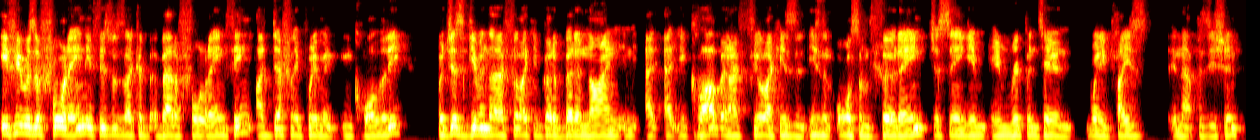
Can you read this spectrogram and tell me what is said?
If he was a 14, if this was like a, about a 14 thing, I'd definitely put him in, in quality. But just given that I feel like you've got a better nine in, at, at, your club, and I feel like he's an, he's an awesome 13, just seeing him, him rip and tear when he plays in that position.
